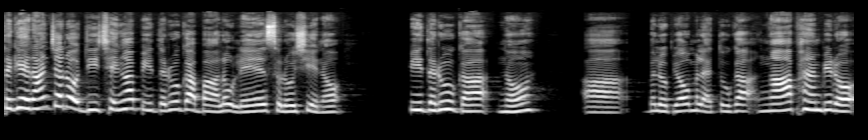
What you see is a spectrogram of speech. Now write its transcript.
တကယ်တမ်းကျတော့ဒီချိန်ကပေတရုတ်ကဘာလုပ်လဲဆိုလို့ရှိရင်နော်ပေတရုတ်ကနော်အာဘယ်လိုပြောမလဲသူကငါးဖမ်းပြီးတော့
